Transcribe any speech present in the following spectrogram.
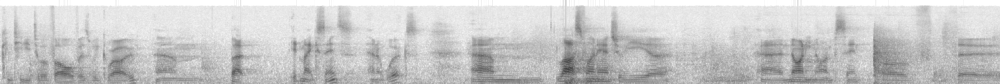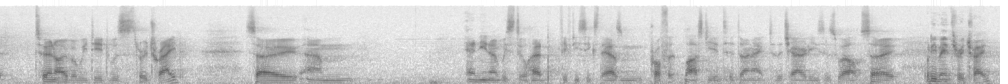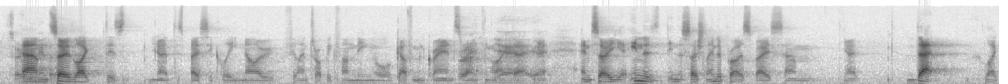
continue to evolve as we grow, um, but it makes sense and it works. Um, last financial year, uh, 99% of the turnover we did was through trade. So, um, and you know, we still had 56,000 profit last year to donate to the charities as well. So, what do you mean through trade? Sorry, um, so like there's you know, there's basically no philanthropic funding or government grants or anything like Yeah, that. yeah. And so, yeah, in the in the social enterprise space, um, you know, that like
